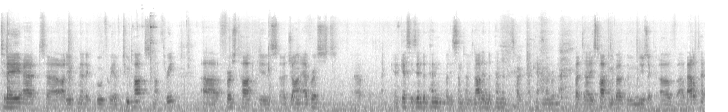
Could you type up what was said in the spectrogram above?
today at uh, Audio Kinetic booth, we have two talks, not three. Uh, first talk is uh, Jon Everist. Uh, I, I guess he's independent, but he's sometimes not independent. It's hard, I can't remember. But uh, he's talking about the music of uh, Battletech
